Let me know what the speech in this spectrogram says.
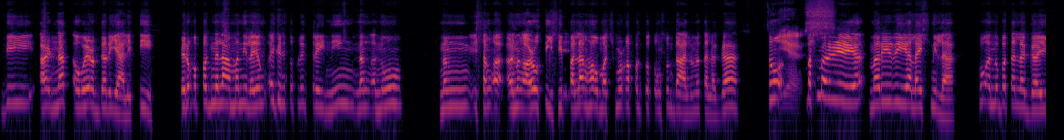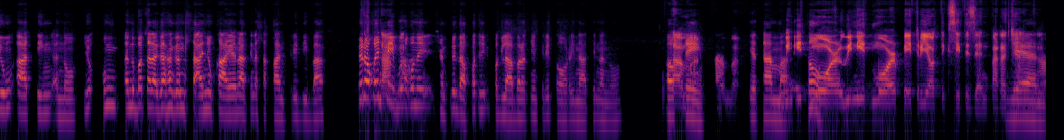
they are not aware of the reality. Pero kapag nalaman nila yung ay ganito pala yung training ng ano ng isang uh, ng ROTC pa lang how much more kapag totoong sundalo na talaga. So Yes. mas marirea- marirealize nila kung ano ba talaga yung ating ano, yung kung ano ba talaga hanggang saan yung kaya natin as a country, di ba? Pero ako in favor ako na siyempre dapat ipaglaban natin yung territory natin ano. Tama, Okay. tama. Yeah, tama. We need So, more we need more patriotic citizen para Yan. diyan. no?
